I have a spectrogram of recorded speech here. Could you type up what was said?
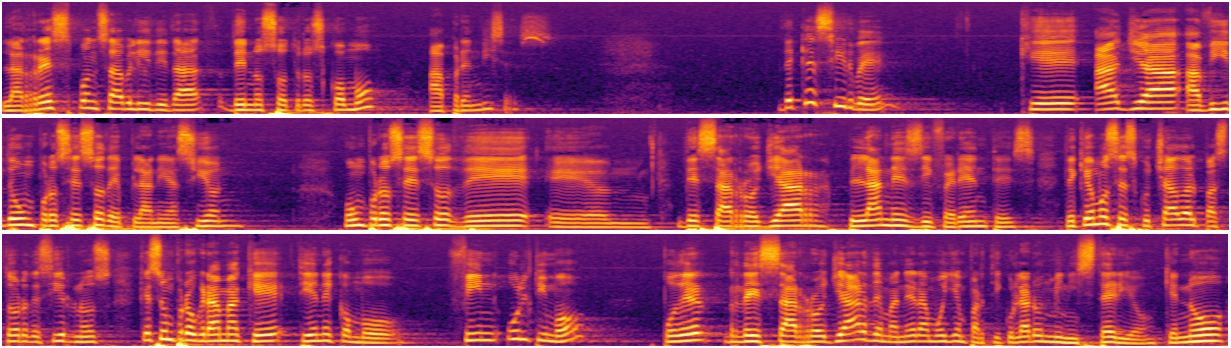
la responsabilidad de nosotros como aprendices. ¿De qué sirve que haya habido un proceso de planeación? un proceso de em, desarrollar planes diferentes, de que hemos escuchado al pastor decirnos que es un programa que tiene como fin último poder desarrollar de manera muy en particular un ministerio, que no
